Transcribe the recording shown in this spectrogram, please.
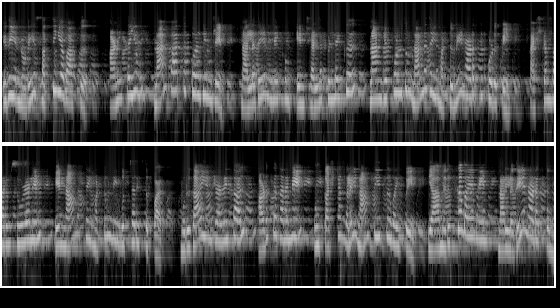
இது என்னுடைய சத்திய வாக்கு. அனைத்தையும் நான் பார்த்துக் கொள்கின்றேன். நல்லதே நினைக்கும் என் செல்ல பிள்ளைக்கு நான் எப்பொழுதும் நல்லதை மட்டுமே நடத்தி கொடுப்பேன். கஷ்டம் வரும் சூழலில் என் நாமத்தை மட்டும் நீ உச்சரித்துப்பார் முருகா என்று அழைத்தால் அடுத்த கணமே உன் கஷ்டங்களை நான் தீர்த்து வைப்பேன். யாமிருக்க பயமேன் நல்லதே நடக்கும்.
